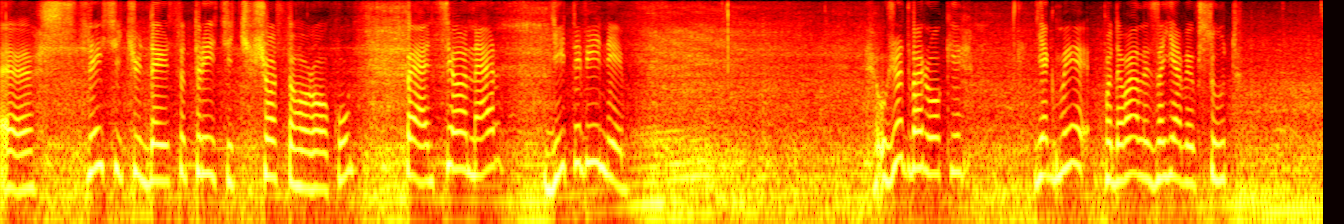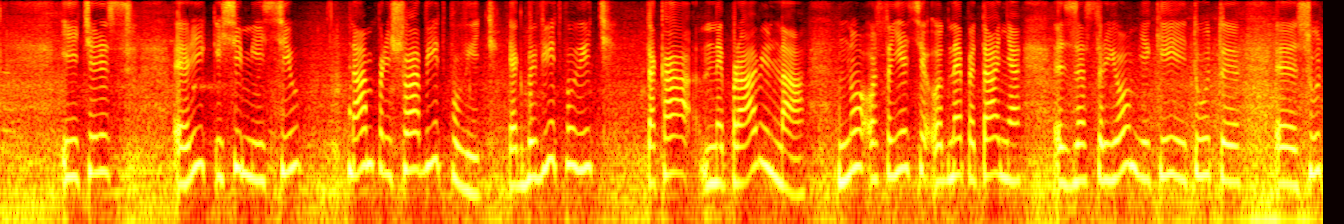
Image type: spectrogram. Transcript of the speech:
е, з 1936 року, пенсіонер, діти війни. Уже два роки, як ми подавали заяви в суд, і через рік і сім місяців нам прийшла відповідь. Якби відповідь така неправильна, але остається одне питання з застройом, який тут е, е, суд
